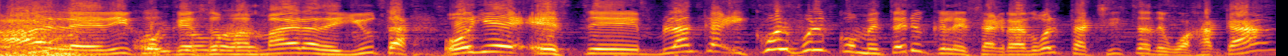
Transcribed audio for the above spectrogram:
Ah, le dijo que su mamá era de Utah. Oye, este, Blanca, ¿y cuál fue el comentario que les agradó al taxista de Oaxaca?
